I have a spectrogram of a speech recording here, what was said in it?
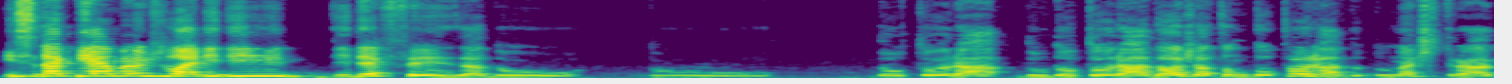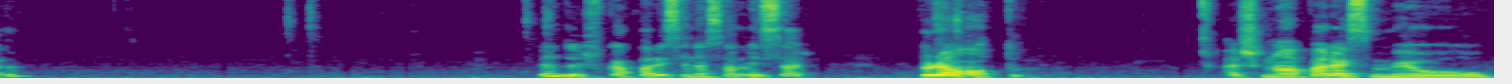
Isso daqui é meu slide de, de defesa do, do doutorado. Do doutorado. Ó, já estou no doutorado, do mestrado. Meu Deus, ficar aparecendo essa mensagem. Pronto. Acho que não aparece meu.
